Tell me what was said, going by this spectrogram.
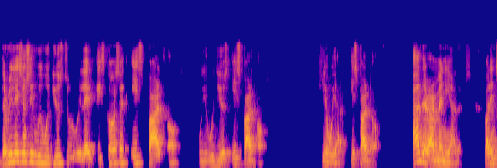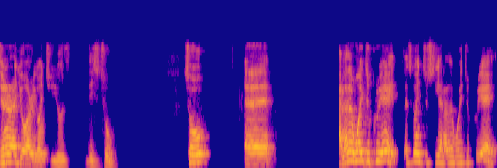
The relationship we would use to relate this concept is part of. We would use is part of. Here we are, is part of. And there are many others. But in general, you are going to use these two. So uh, another way to create, let's go into see another way to create.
